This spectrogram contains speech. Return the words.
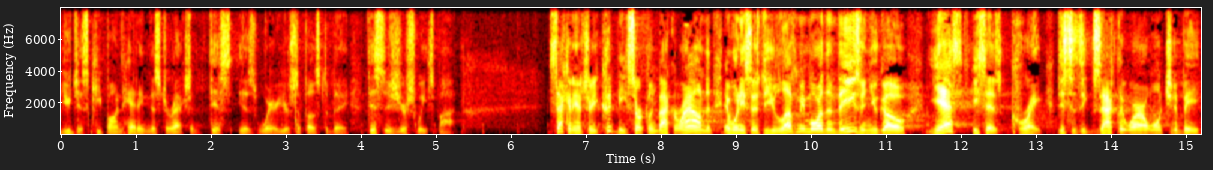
You just keep on heading this direction. This is where you're supposed to be. This is your sweet spot. Second answer, he could be circling back around. And, and, when he says, Do you love me more than these? And you go, Yes, he says, Great. This is exactly where I want you to be.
